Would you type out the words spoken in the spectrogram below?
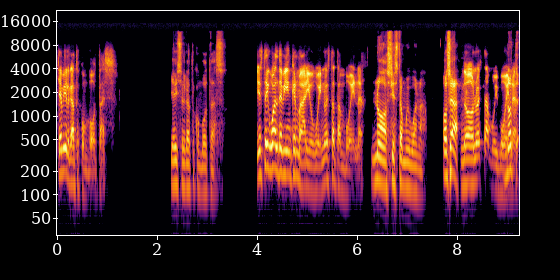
ya vi el gato con botas. Ya hice el gato con botas. Y está igual de bien que Mario, güey. No está tan buena. No, sí está muy buena. O sea, No, no está muy no buena. te-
